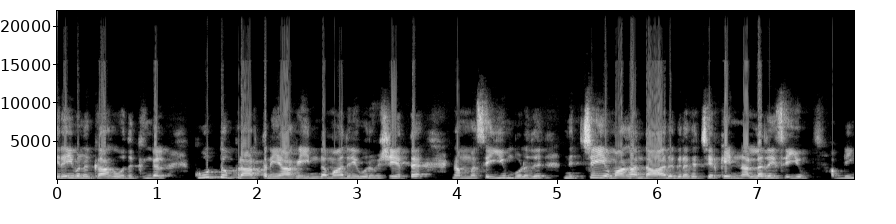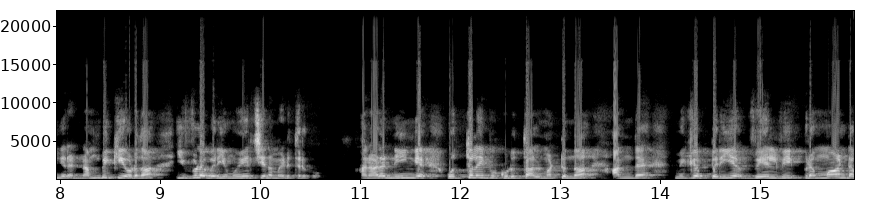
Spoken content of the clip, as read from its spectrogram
இறைவனுக்காக ஒதுக்குங்கள். கூட்டு பிரார்த்தனையாக இந்த மாதிரி ஒரு விஷயத்த நம்ம செய்யும் பொழுது நிச்சயமாக அந்த ஆறு கிரக சேர்க்கை நல்லதை செய்யும் அப்படிங்கிற நம்பிக்கையோட தான் இவ்வளவு பெரிய முயற்சியை நம்ம எடுத்திருக்கோம். அதனால நீங்க ஒத்துழைப்பு கொடுத்தால் மட்டும்தான் அந்த மிகப்பெரிய வேள்வி பிரம்மாண்ட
